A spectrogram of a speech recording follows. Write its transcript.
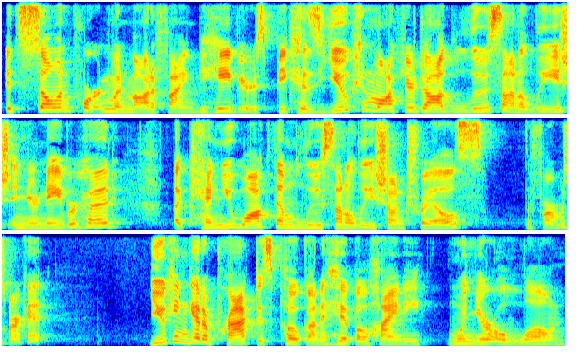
It's so important when modifying behaviors because you can walk your dog loose on a leash in your neighborhood, but can you walk them loose on a leash on trails, the farmer's market? You can get a practice poke on a hippo hiney when you're alone,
